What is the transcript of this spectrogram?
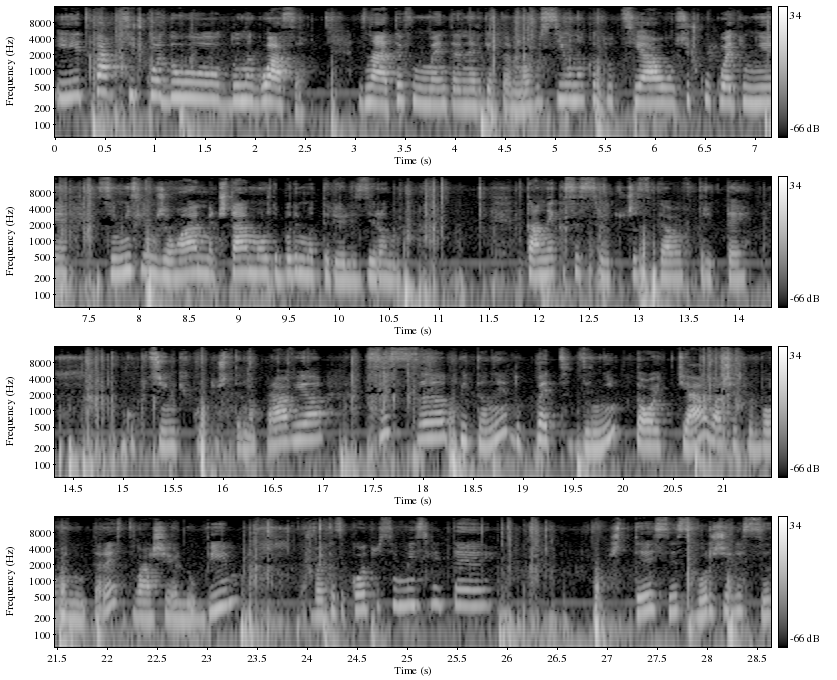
И така, всичко е до, до нагласа. Знаете, в момента енергията е много силна като цяло. Всичко, което ние си мислим, желаем, мечтаем, може да бъде материализирано. Така, нека се съсредоточа сега в трите купчинки, които ще направя с питане до 5 дни. Той, тя, вашият любовен интерес, вашия любим, човека, за който си мислите, ще се свърши ли с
